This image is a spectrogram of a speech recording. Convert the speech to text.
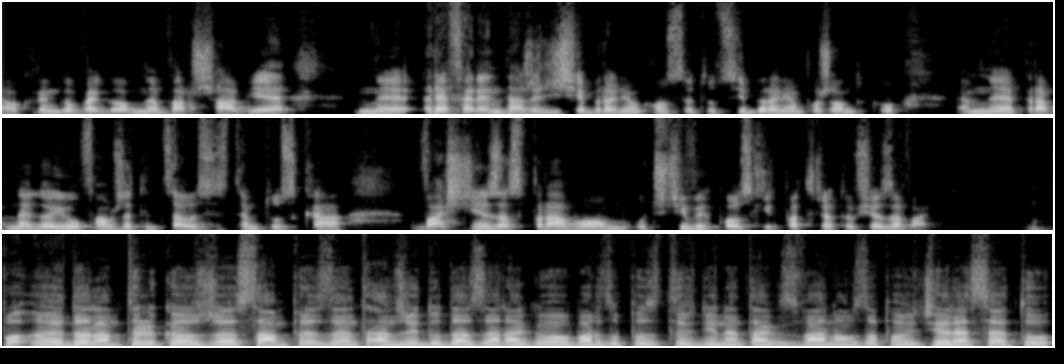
Okręgowego w Warszawie. Referendarze dzisiaj bronią konstytucji, bronią porządku prawnego i ufam, że ten cały system Tuska właśnie za sprawą uczciwych polskich patriotów się zawali. E, dodam tylko, że sam prezydent Andrzej Duda zareagował bardzo pozytywnie na tak zwaną zapowiedź resetu.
